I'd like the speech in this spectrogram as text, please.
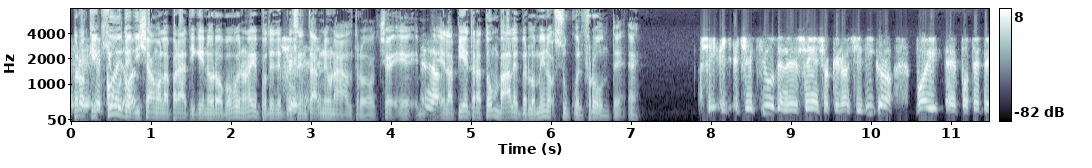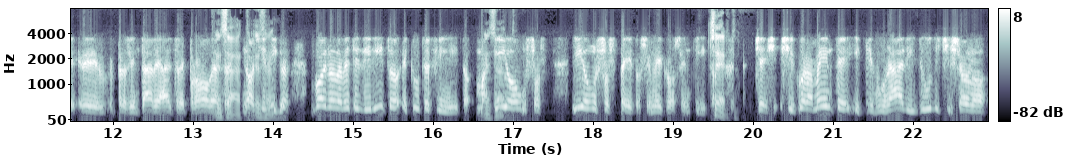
Però che e poi- chiude diciamo, la pratica in Europa, voi non è che potete Sì. presentarne un altro, cioè è, No. è la pietra tombale perlomeno su quel fronte. eh. Sì, c'è chiude nel senso che non ci dicono voi eh, potete eh, presentare altre prove, Esatto, no, ci esatto. dicono voi non avete diritto e tutto è finito. Ma Esatto. io, ho un sos- io ho un sospetto, se mi è consentito. Certo. Cioè, si- sicuramente i tribunali, i giudici sono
